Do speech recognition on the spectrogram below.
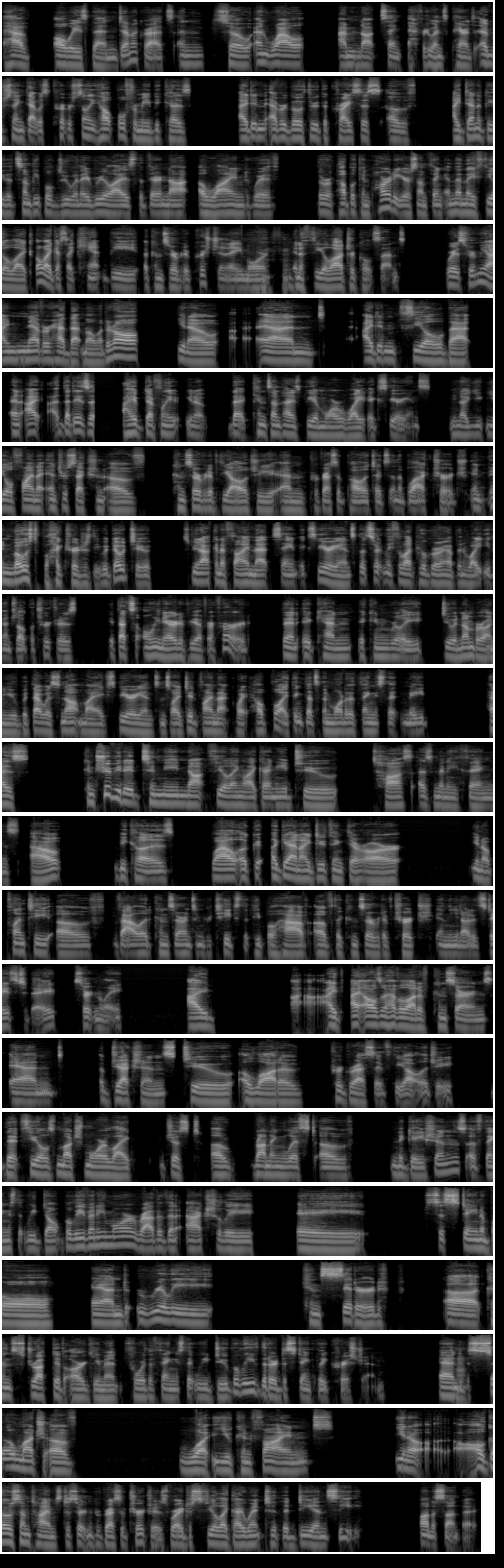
have always been Democrats, and so and while I'm not saying everyone's parents, I'm just saying that was personally helpful for me because I didn't ever go through the crisis of identity that some people do when they realize that they're not aligned with the Republican Party or something, and then they feel like, oh, I guess I can't be a conservative Christian anymore mm-hmm. in a theological sense. Whereas for me, I never had that moment at all, you know, and I didn't feel that. And I that is a I have definitely you know that can sometimes be a more white experience. You know, you, you'll find that intersection of conservative theology and progressive politics in the black church in, in most black churches that you would go to. So you're not going to find that same experience. But certainly for a lot of people growing up in white evangelical churches, if that's the only narrative you ever heard, then it can it can really do a number on you. But that was not my experience, and so I did find that quite helpful. I think that's been one of the things that made has contributed to me not feeling like I need to toss as many things out because while again I do think there are you know, plenty of valid concerns and critiques that people have of the conservative church in the United States today. Certainly, I, I, I also have a lot of concerns and objections to a lot of progressive theology that feels much more like just a running list of negations of things that we don't believe anymore rather than actually a sustainable and really considered uh, constructive argument for the things that we do believe that are distinctly Christian. And mm. so much of what you can find, you know, I'll go sometimes to certain progressive churches where I just feel like I went to the DNC on a Sunday.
